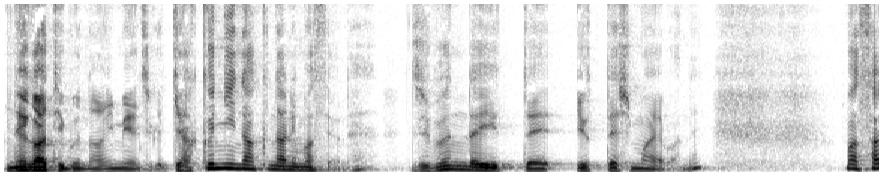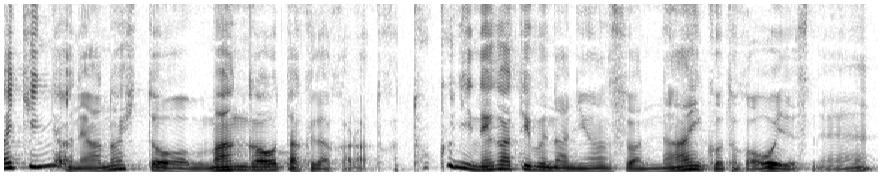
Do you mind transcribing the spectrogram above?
ネガティブなイメージが逆になくなりますよね。自分で言って言ってしまえばね。まあ最近ではねあの人漫画オタクだからとか特にネガティブなニュアンスはないことが多いですね。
